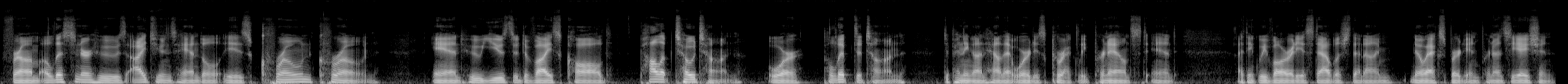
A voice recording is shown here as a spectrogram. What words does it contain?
from a listener whose iTunes handle is Crone Crone and who used a device called polyptoton or polyptoton, depending on how that word is correctly pronounced. And I think we've already established that I'm no expert in pronunciation.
